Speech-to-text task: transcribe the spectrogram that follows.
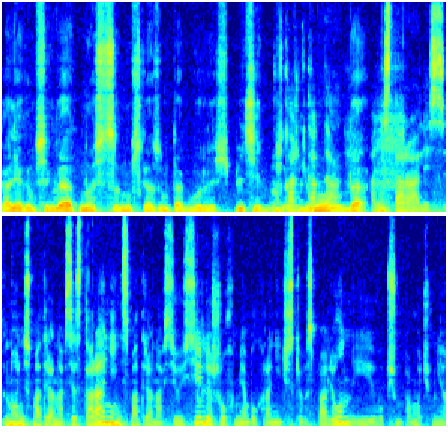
коллегам всегда относятся, ну, скажем так, более щепетильно. Ну, скажем так, ну, да. Они старались. Но, несмотря на все старания, несмотря на все усилия, шов у меня был хронически воспален, и, в общем, помочь мне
